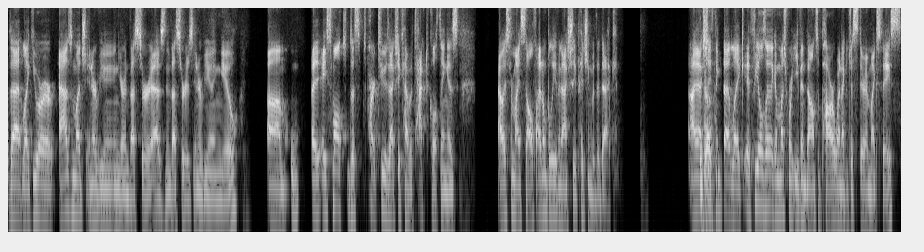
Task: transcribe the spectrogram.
that like you are as much interviewing your investor as the investor is interviewing you. Um, a, a, small this part two is actually kind of a tactical thing. Is at least for myself, I don't believe in actually pitching with the deck. I actually okay. think that like it feels like a much more even balance of power when I can just stare at Mike's face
